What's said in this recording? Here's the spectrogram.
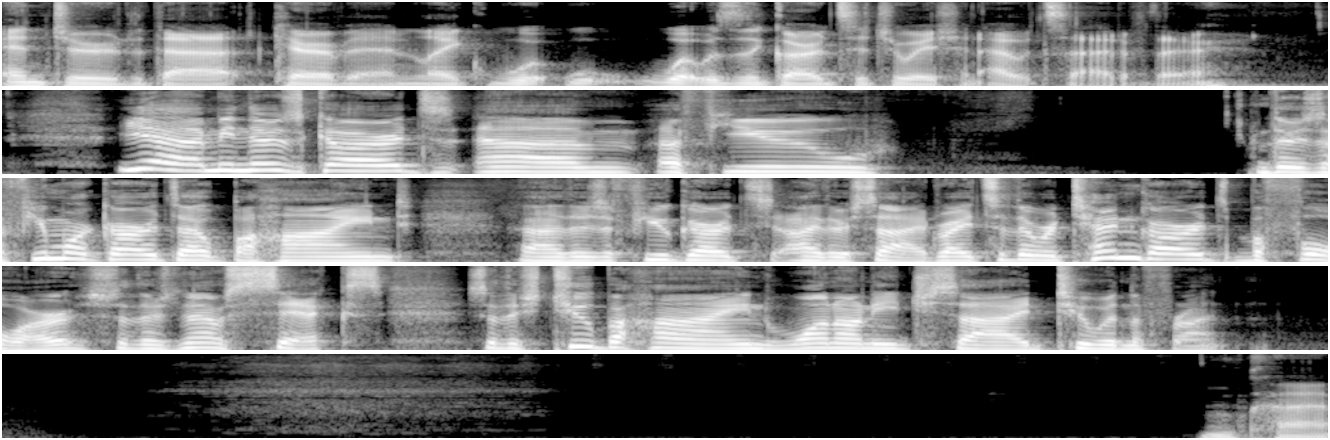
entered that caravan? Like, wh- wh- what was the guard situation outside of there? Yeah, I mean, there's guards. Um, a few. There's a few more guards out behind. Uh, there's a few guards either side, right? So there were ten guards before, so there's now six. So there's two behind, one on each side, two in the front. Okay.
